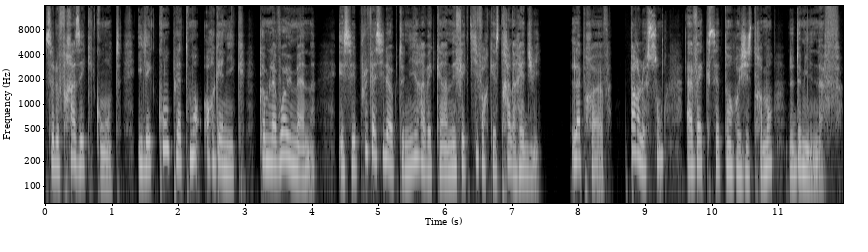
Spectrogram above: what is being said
c'est le phrasé qui compte. Il est complètement organique, comme la voix humaine, et c'est plus facile à obtenir avec un effectif orchestral réduit. La preuve, par le son, avec cet enregistrement de 2009.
